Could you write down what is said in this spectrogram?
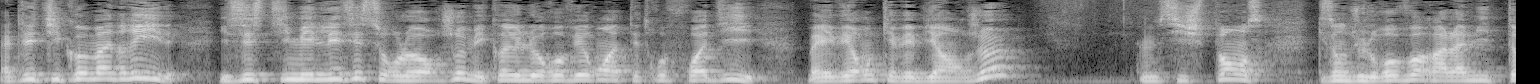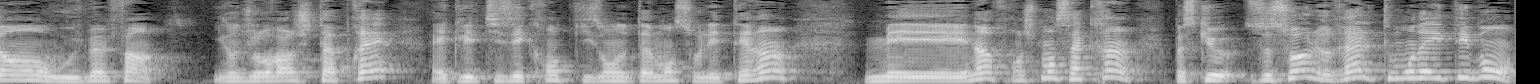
Atlético Madrid, ils s'estimaient lésés sur le hors-jeu, mais quand ils le reverront à tête refroidie, bah ils verront qu'il y avait bien hors-jeu. Même si je pense qu'ils ont dû le revoir à la mi-temps ou même, enfin, ils ont dû le revoir juste après, avec les petits écrans qu'ils ont notamment sur les terrains. Mais non, franchement, ça craint. Parce que ce soir, le Real, tout le monde a été bon.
